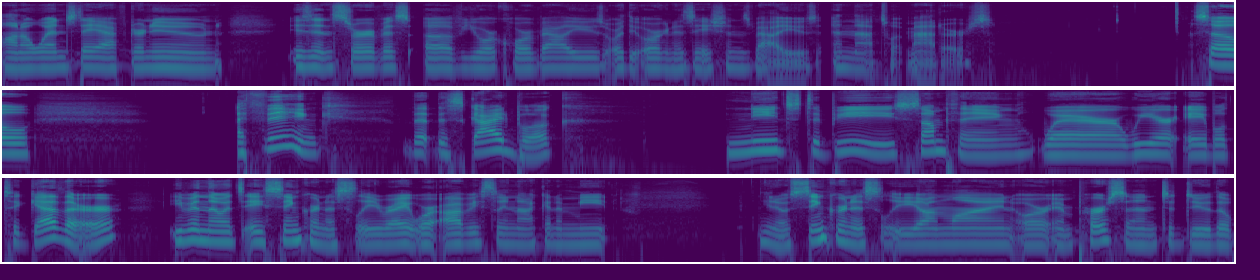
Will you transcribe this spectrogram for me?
on a Wednesday afternoon is in service of your core values or the organization's values, and that's what matters. So I think that this guidebook needs to be something where we are able together, even though it's asynchronously, right? We're obviously not going to meet, you know, synchronously online or in person to do the,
